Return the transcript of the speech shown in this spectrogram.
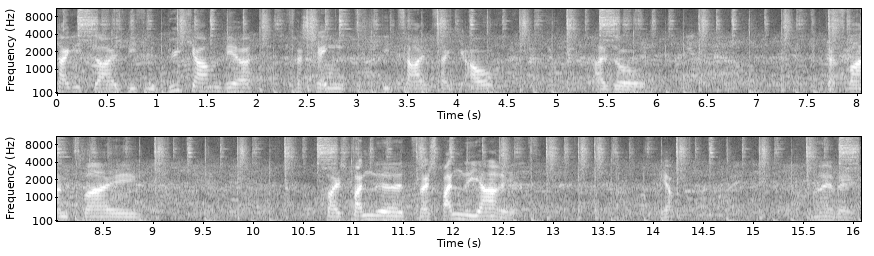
zeige ich gleich. Wie viele Bücher haben wir verschenkt? Die Zahl zeige ich auch. Also, das waren zwei, zwei, spannende, zwei spannende Jahre jetzt. Ja. Neue Welt.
